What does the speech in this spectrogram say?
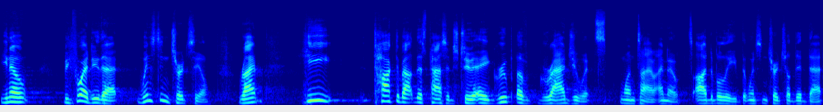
you know, before I do that, Winston Churchill, right? He talked about this passage to a group of graduates one time. I know it's odd to believe that Winston Churchill did that.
